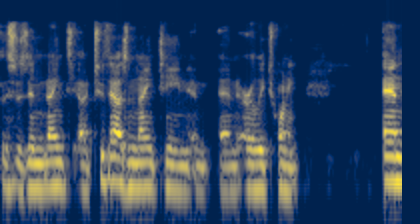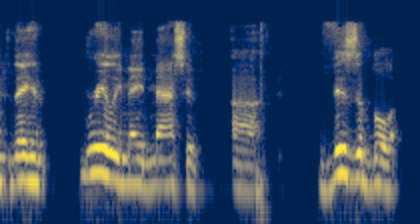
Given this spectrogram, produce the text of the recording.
this is in 19, uh, 2019 and, and, early 20, and they had really made massive uh, visible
